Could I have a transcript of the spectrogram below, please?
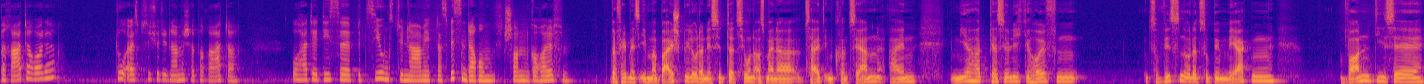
Beraterrolle. Du als psychodynamischer Berater, wo hat dir diese Beziehungsdynamik, das Wissen darum schon geholfen? Da fällt mir jetzt eben ein Beispiel oder eine Situation aus meiner Zeit im Konzern ein. Mir hat persönlich geholfen, zu wissen oder zu bemerken, wann diese,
